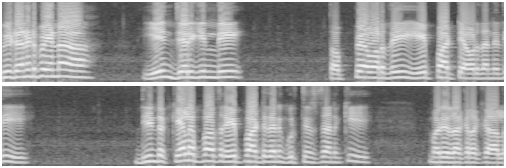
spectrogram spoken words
వీటన్నిటిపైన ఏం జరిగింది తప్పు ఎవరిది ఏ పార్టీ ఎవరిది అనేది దీంట్లో కీలక పాత్ర ఏ పార్టీదని గుర్తించడానికి మరి రకరకాల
